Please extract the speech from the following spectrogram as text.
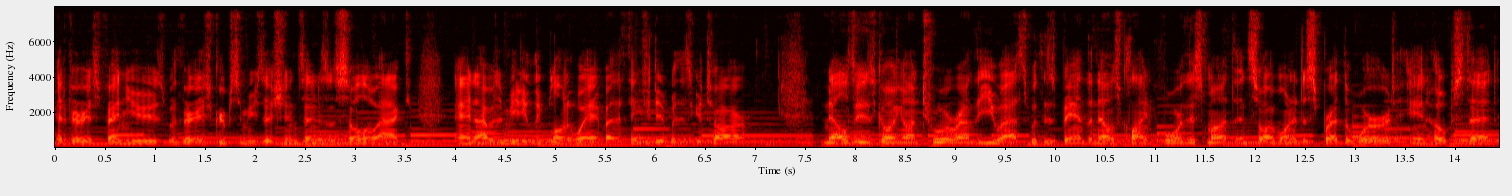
at various venues with various groups of musicians and as a solo act, and I was immediately blown away by the things he did with his guitar. Nels is going on tour around the US with his band, the Nels Cline 4, this month, and so I wanted to spread the word in hopes that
